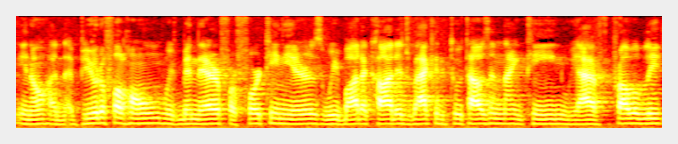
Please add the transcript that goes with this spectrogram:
you know a, a, beautiful home. We've been there for 14 years. We bought a cottage back in 2019. We have probably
